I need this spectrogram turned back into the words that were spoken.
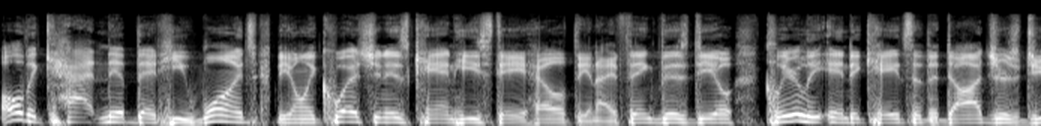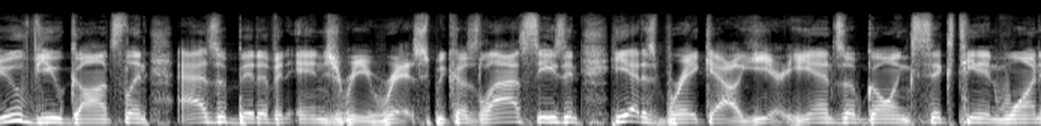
all the catnip that he wants. The only question is, can he stay healthy? And I think this deal clearly indicates indicates that the Dodgers do view Gonsolin as a bit of an injury risk because last season he had his breakout year. He ends up going 16 and 1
